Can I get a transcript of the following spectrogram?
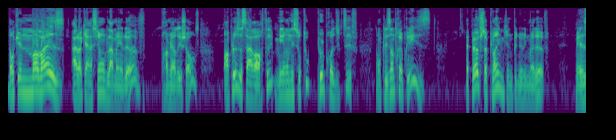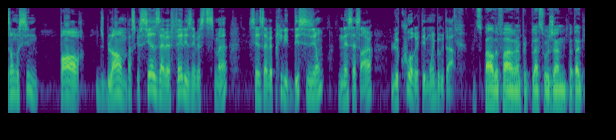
Donc, il y a une mauvaise allocation de la main-d'œuvre, première des choses, en plus de sa rareté, mais on est surtout peu productif. Donc, les entreprises, elles peuvent se plaindre qu'il y a une pénurie de main-d'œuvre, mais elles ont aussi une part du blâme parce que si elles avaient fait les investissements, si elles avaient pris les décisions nécessaires, le coût aurait été moins brutal. Tu parles de faire un peu de place aux jeunes. Peut-être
